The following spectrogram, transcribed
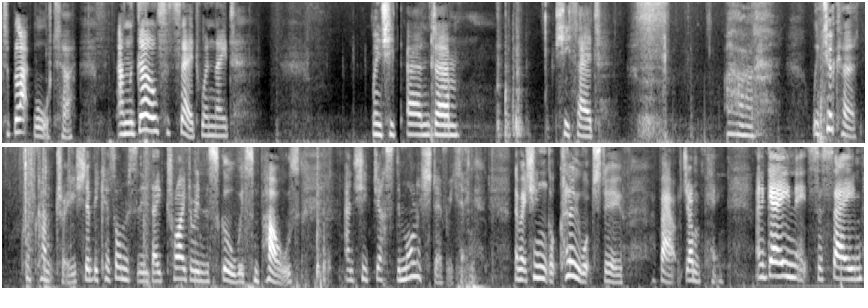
to Blackwater, and the girls had said when they'd when she and um, she said uh, we took her cross country. She said because honestly they tried her in the school with some poles, and she just demolished everything. They went she hadn't got a clue what to do about jumping. And again, it's the same.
